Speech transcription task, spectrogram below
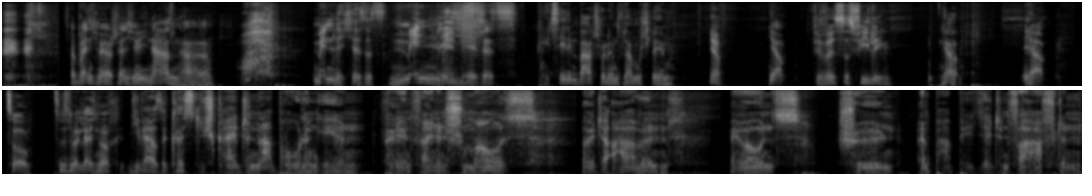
Jetzt verbrenne ich mir wahrscheinlich nur die Nasenhaare. Oh, männlich ist es. Männlich, Männlich. ist es. Ich sehe den Bart schon in Flammen stehen. Ja. Ja, Wie ist das Feeling? ja, ja. So, jetzt müssen wir gleich noch diverse Köstlichkeiten abholen gehen. Für den feinen Schmaus. Heute Abend werden wir uns schön ein paar Pilsetten verhaften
